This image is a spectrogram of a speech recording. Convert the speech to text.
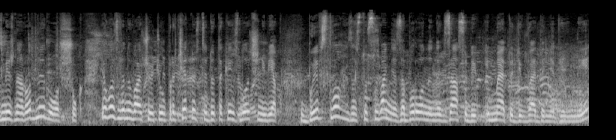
в міжнародний розшук. Його звинувачують у причетності до таких злочинів, як убивство, застосування заборонених засобів і методів ведення війни,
